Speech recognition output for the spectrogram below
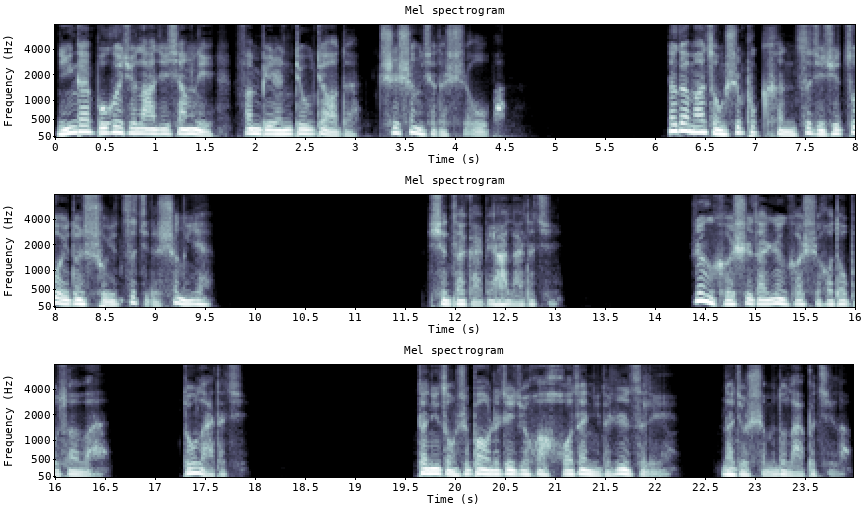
你应该不会去垃圾箱里翻别人丢掉的、吃剩下的食物吧？那干嘛总是不肯自己去做一顿属于自己的盛宴？现在改变还来得及。任何事在任何时候都不算晚，都来得及。但你总是抱着这句话活在你的日子里，那就什么都来不及了。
